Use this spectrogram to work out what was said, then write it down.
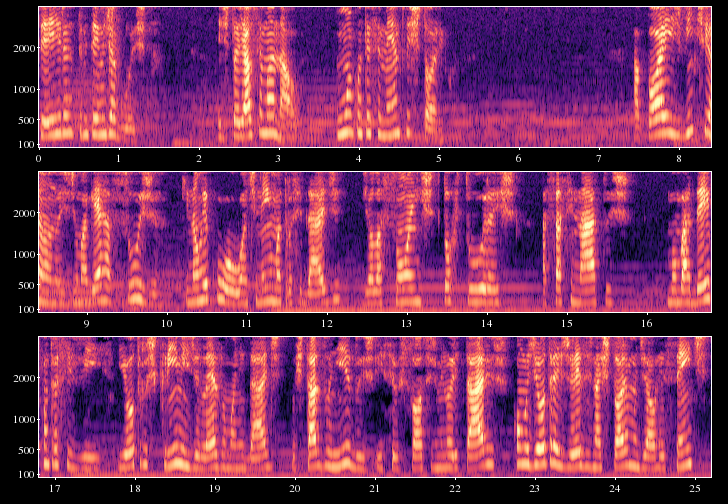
Terça-feira, 31 de agosto. Editorial semanal. Um acontecimento histórico. Após 20 anos de uma guerra suja que não recuou ante nenhuma atrocidade, violações, torturas, assassinatos, bombardeio contra civis e outros crimes de lesa humanidade, os Estados Unidos e seus sócios minoritários, como de outras vezes na história mundial recente,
